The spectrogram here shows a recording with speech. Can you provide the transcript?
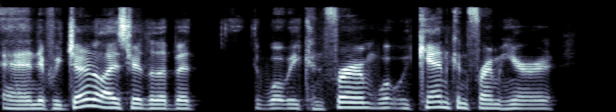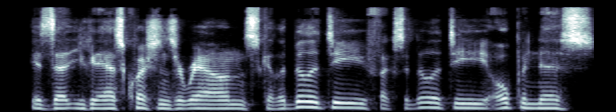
And if we generalize here a little bit what we confirm, what we can confirm here is that you can ask questions around scalability, flexibility, openness,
